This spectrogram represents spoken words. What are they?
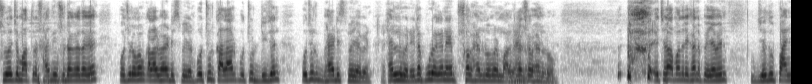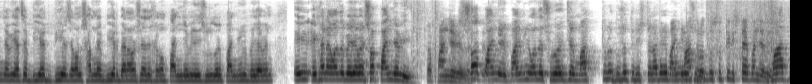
শুরু হয়েছে মাত্র সাড়ে তিনশো টাকা থেকে। প্রচুর রকম কালার ভ্যারাইটিস পেয়ে যাবেন। প্রচুর কালার প্রচুর ডিজাইন প্রচুর ভ্যারাইটিস পেয়ে যাবেন হ্যান্ডলুমের এটা পুরো এখানে সব হ্যান্ডলুমের মাল। সব হ্যান্ডলুম এছাড়া আমাদের এখানে পেয়ে যাবেন যেহেতু পাঞ্জাবি আছে বিয়ের বিয়ের যখন সামনে বিয়ের বেনারসি আছে সেরকম পাঞ্জাবি থেকে শুরু করে পাঞ্জাবি পেয়ে যাবেন। এই এখানে আমাদের পেয়ে যাবেন সব পাঞ্জাবি। সব পাঞ্জাবি সব পাঞ্জাবি। পাঞ্জাবি আমাদের শুরু হয়েছে মাত্র দুশো তিরিশ টাকা থেকে পাঞ্জাবি মাত্র দুশো তিরিশ টাকা পাঞ্জাবি। মাত্র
